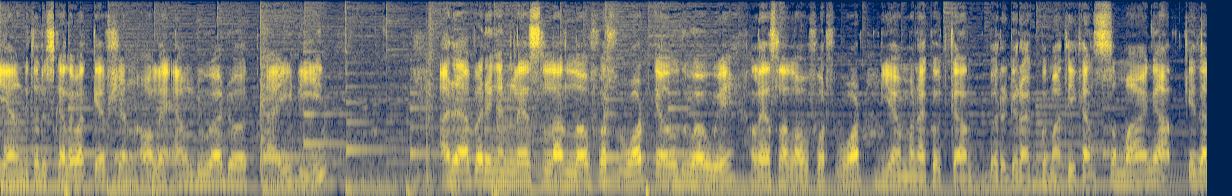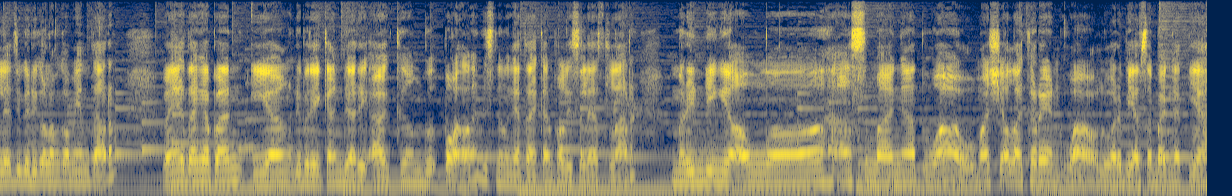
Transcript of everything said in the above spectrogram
yang dituliskan lewat caption oleh L2.id ada apa dengan Leslar Lovers World L2W? Leslar Lovers World dia menakutkan, bergerak mematikan semangat. Kita lihat juga di kolom komentar. Banyak tanggapan yang diberikan dari akun Bu Pol. Di sini mengatakan polisi Leslar, merinding ya Allah, ah, semangat, wow, Masya Allah keren, wow, luar biasa banget ya.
